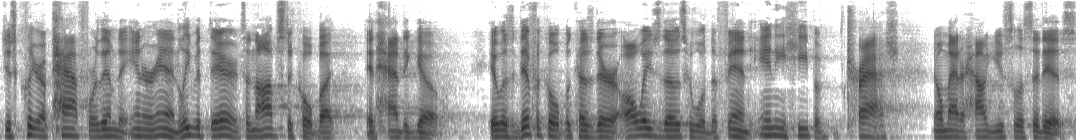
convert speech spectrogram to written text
just clear a path for them to enter in. Leave it there. It's an obstacle, but it had to go. It was difficult because there are always those who will defend any heap of trash, no matter how useless it is.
